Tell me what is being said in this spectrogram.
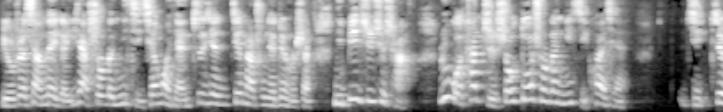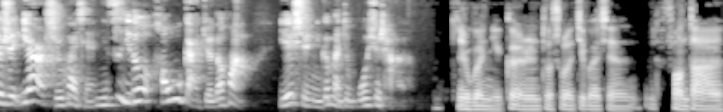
比如说像那个一下收了你几千块钱，最近经常出现这种事儿，你必须去查。如果他只收多收了你几块钱，几就是一二十块钱，你自己都毫无感觉的话，也许你根本就不会去查了。如果你个人多收了几块钱，放大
